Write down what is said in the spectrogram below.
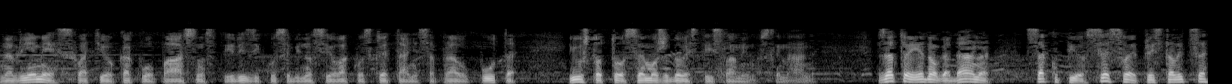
na vrijeme je shvatio kakvu opasnost i riziku sebi nosi ovako skretanje sa pravog puta i u što to sve može dovesti islam i muslimane. Zato je jednoga dana sakupio sve svoje pristalice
